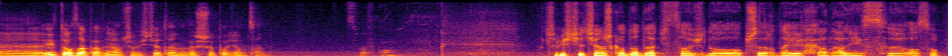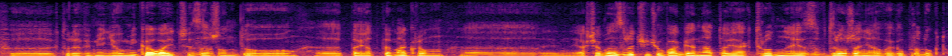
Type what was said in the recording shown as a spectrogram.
E, I to zapewnia oczywiście ten wyższy poziom cen. Sławku? Oczywiście ciężko dodać coś do obszernych analiz e, osób, e, które wymieniał Mikołaj, czy zarządu e, PJP Makrom. E, Ja chciałbym zwrócić uwagę na to, jak trudne jest wdrożenie nowego produktu.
